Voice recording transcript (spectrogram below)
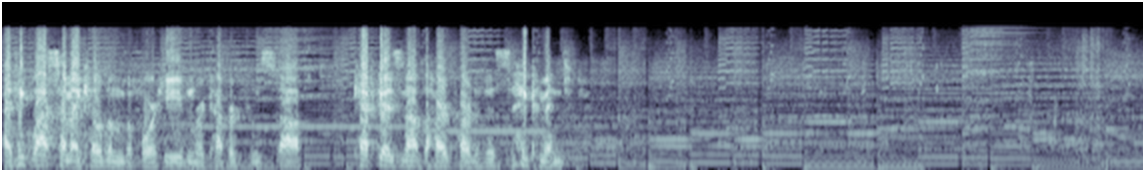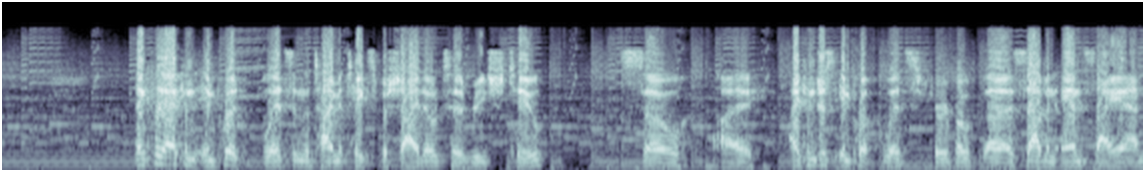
I think last time I killed him before he even recovered from stop. Kefka is not the hard part of this segment. Thankfully, I can input Blitz in the time it takes Bushido to reach 2. So, I I can just input Blitz for both uh, Sabin and Cyan.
